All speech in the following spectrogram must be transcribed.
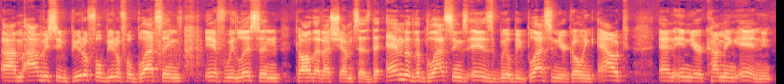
Um, obviously, beautiful, beautiful blessings if we listen to all that Hashem says. The end of the blessings is we'll be blessed in your going out and in your coming in.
